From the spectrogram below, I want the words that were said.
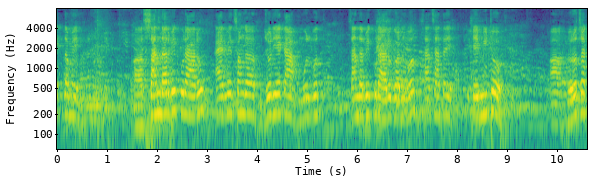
एकदमै सान्दर्भिक कुराहरू आयुर्वेदसँग जोडिएका मूलभूत सान्दर्भिक कुराहरू गर्नुभयो। साथसाथै केही मिठो रोचक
